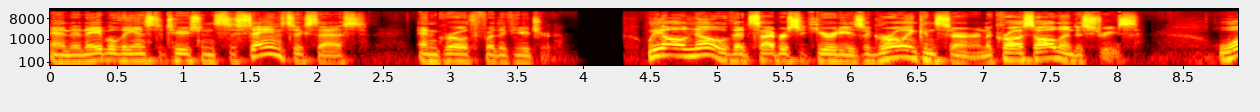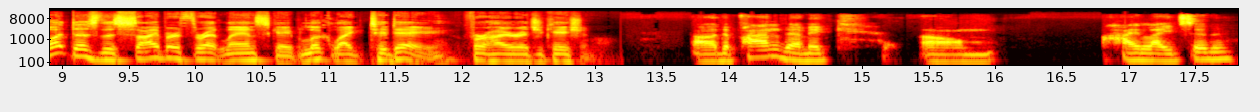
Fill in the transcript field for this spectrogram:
and enable the institution's sustained success and growth for the future. We all know that cybersecurity is a growing concern across all industries. What does the cyber threat landscape look like today for higher education? Uh, the pandemic um, highlighted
